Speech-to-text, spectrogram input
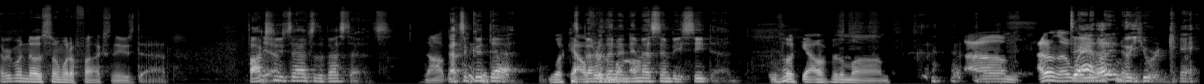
Everyone knows someone with a Fox News dad. Fox yeah. News dads are the best dads. Not that's a good dad. Look it's out better than an MSNBC dad. Look out for the mom. um, I don't know. Dad, I didn't know you were gay.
